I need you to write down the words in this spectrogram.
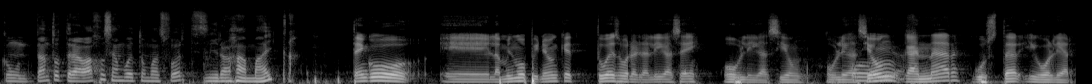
con tanto trabajo se han vuelto más fuertes. Mira Jamaica. Tengo eh, la misma opinión que tuve sobre la Liga C. Obligación. Obligación, ganar, gustar y golear.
